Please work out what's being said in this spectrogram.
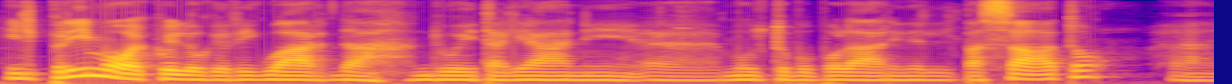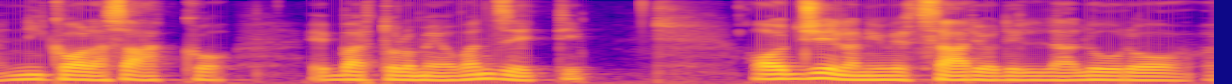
Il primo è quello che riguarda due italiani eh, molto popolari del passato, eh, Nicola Sacco e Bartolomeo Vanzetti. Oggi è l'anniversario della loro eh,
